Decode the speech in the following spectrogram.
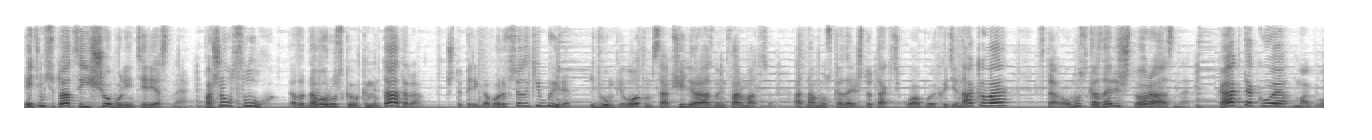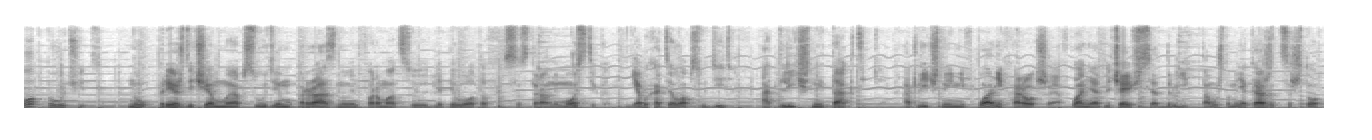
Этим ситуация еще более интересная. Пошел слух от одного русского комментатора, что переговоры все-таки были, и двум пилотам сообщили разную информацию. Одному сказали, что тактика у обоих одинаковая, второму сказали, что разная. Как такое могло получиться? Ну, прежде чем мы обсудим разную информацию для пилотов со стороны мостика, я бы хотел обсудить отличные тактики. Отличные не в плане хорошие, а в плане отличающиеся от других. Потому что мне кажется, что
